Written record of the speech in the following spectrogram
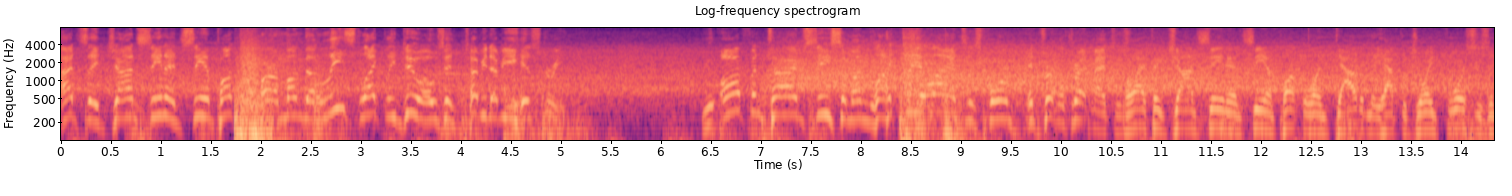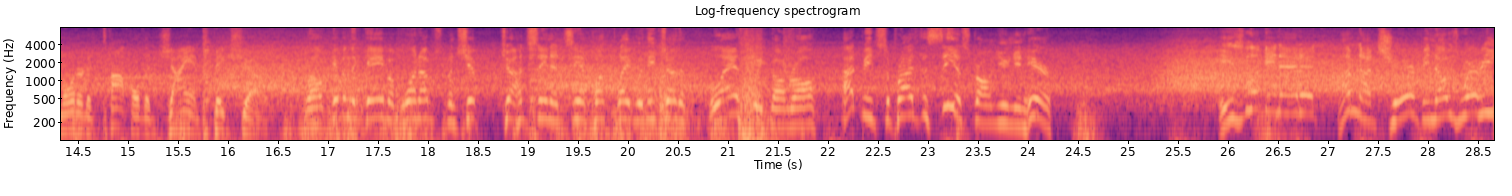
I'd say John Cena and CM Punk are among the least likely duos in WWE history. You oftentimes see some unlikely alliances form in triple threat matches. Well, I think John Cena and CM Punk will undoubtedly have to join forces in order to topple the giant Big Show. Well, given the game of one-upsmanship John Cena and CM Punk played with each other last week on Raw, I'd be surprised to see a strong union here. He's looking at it. I'm not sure if he knows where he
